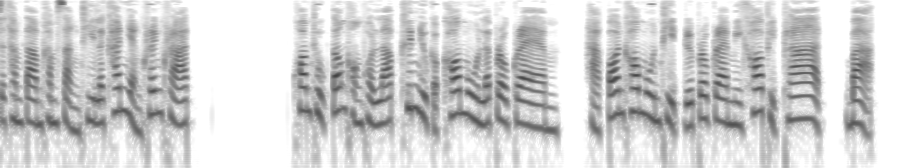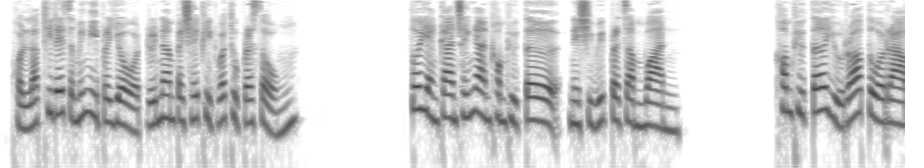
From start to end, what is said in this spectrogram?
จะทำตามคำสั่งทีละขั้นอย่างเคร่งครัด ความถูกต้องของผลลัพธ์ขึ้นอยู่กับข้อมูลและโปรแกรม หากป้อนข้อมูลผิดหรือโปรแกรมมีข้อผิดพลาด บักผลลัพธ์ที่ได้จะไม่มีประโยชน์หรือนำไปใช้ผิดวัตถุประสงค์ ตัวอย่างการใช้งานคอมพิวเตอร์ในชีวิตประจำวัน คอมพิวเตอร์อยู่รอบตัวเรา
